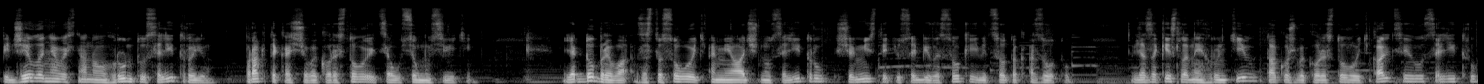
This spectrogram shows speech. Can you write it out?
Підживлення весняного ґрунту селітрою практика, що використовується у всьому світі. Як добрива застосовують аміачну селітру, що містить у собі високий відсоток азоту. Для закислених ґрунтів також використовують кальцієву селітру,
